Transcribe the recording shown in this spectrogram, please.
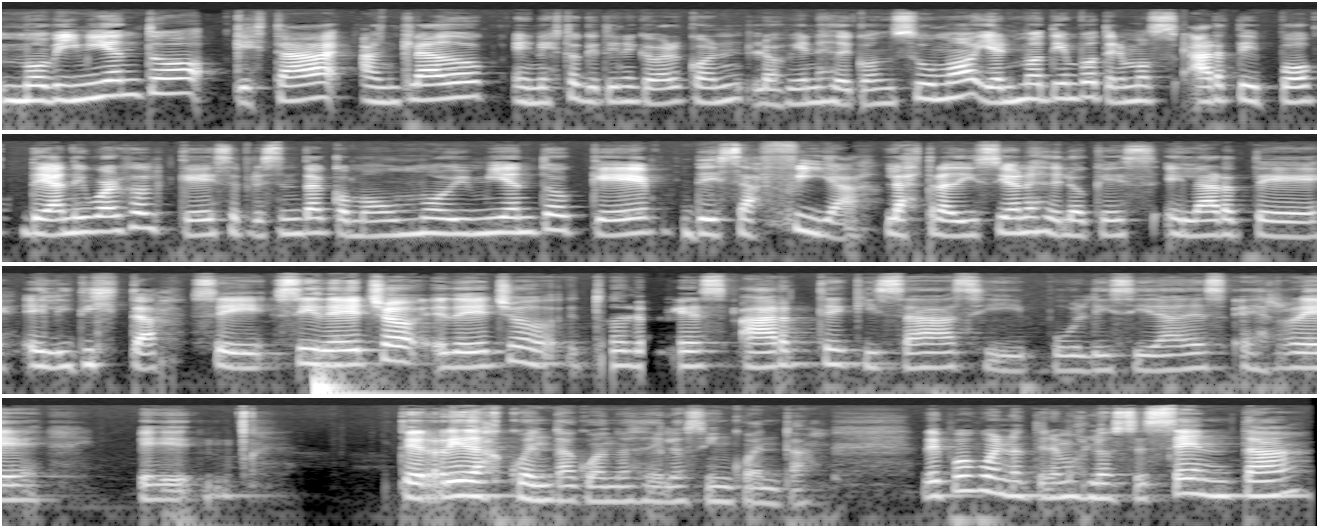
movimiento que está anclado en esto que tiene que ver con los bienes de consumo y al mismo tiempo tenemos arte pop de Andy Warhol que se presenta como un movimiento que desafía las tradiciones de lo que es el arte elitista. Sí, sí, de hecho, de hecho, todo lo que es arte quizás y publicidades es re, eh, te re das cuenta cuando es de los 50. Después, bueno, tenemos los 60,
